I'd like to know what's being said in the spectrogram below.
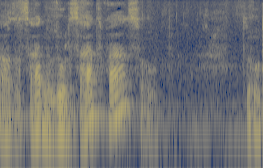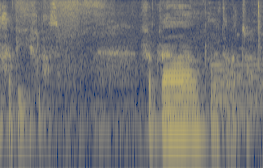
هذا سطح نزول سطح وصعود صعود خفيف لازم شكرا. للتوجه.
